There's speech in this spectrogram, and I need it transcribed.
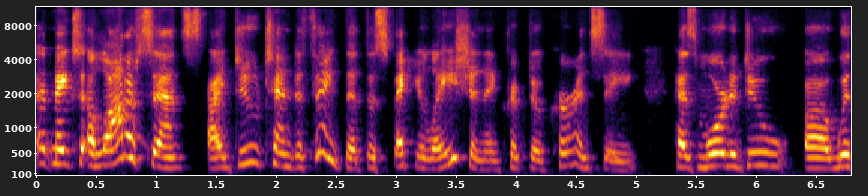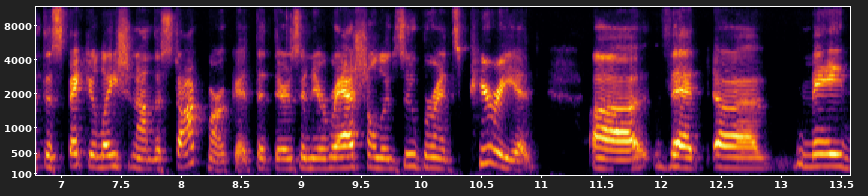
It makes a lot of sense. I do tend to think that the speculation in cryptocurrency has more to do uh, with the speculation on the stock market, that there's an irrational exuberance period uh, that uh, may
